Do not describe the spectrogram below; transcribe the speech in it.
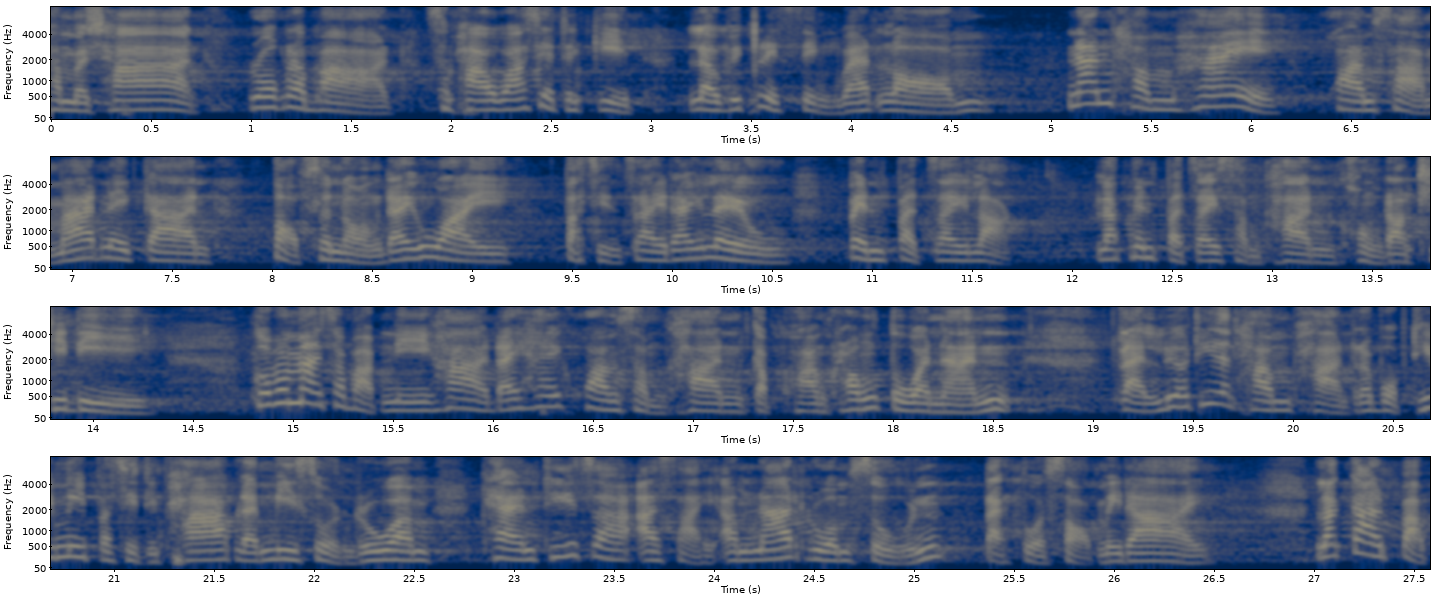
ธรรมชาติ โรคระบาด สภาวะเศรษฐกิจ และวิกฤตสิ่งแวดล้อม นั่นทำให้ความสามารถในการตอบสนองได้ไว ตัดสินใจได้เร็ว เป็นปัจจัยหลัก และเป็นปัจจัยสำคัญของรัฐที่ดีงบประมาณฉบับนี้ค่ะได้ให้ความสำคัญกับความคล่องตัวนั้น แต่เลือกที่จะทำผ่านระบบที่มีประสิทธิภาพและมีส่วนร่วม แทนที่จะอาศัยอำนาจรวมศูนย์ แต่ตรวจสอบไม่ได้ และการปรับ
